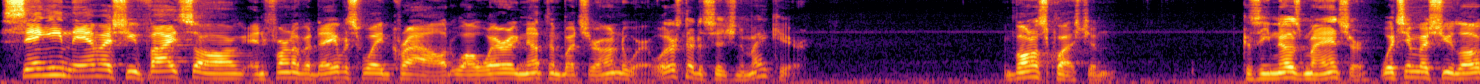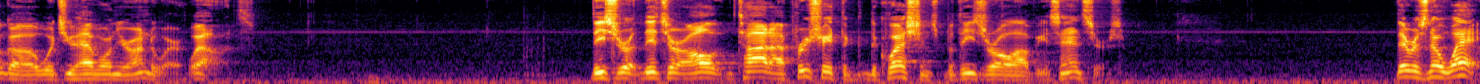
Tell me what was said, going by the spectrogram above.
singing the MSU fight song in front of a Davis Wade crowd while wearing nothing but your underwear? Well, there's no decision to make here. Bonus question, because he knows my answer. Which MSU logo would you have on your underwear? Well, these are these are all Todd. I appreciate the, the questions, but these are all obvious answers. There is no way.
